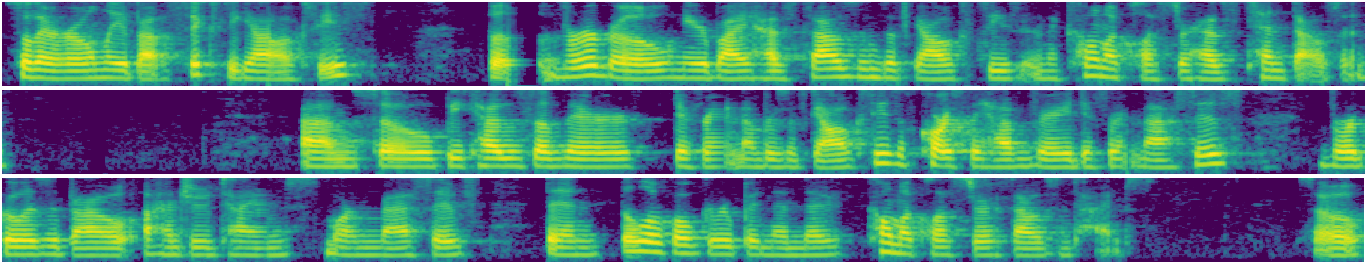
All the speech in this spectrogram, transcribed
So there are only about 60 galaxies but Virgo nearby has thousands of galaxies and the Coma cluster has 10,000. Um, so because of their different numbers of galaxies, of course, they have very different masses. Virgo is about 100 times more massive than the local group and then the Coma cluster thousand times. So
